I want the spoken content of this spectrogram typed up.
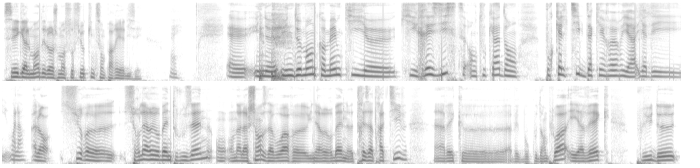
c'est également des logements sociaux qui ne sont pas réalisés. Euh, une, demande quand même qui, euh, qui résiste, en tout cas, dans, pour quel type d'acquéreur il, y a, des... Voilà. Alors, sur, euh, sur l'aire urbaine toulousaine, on, a la chance d'avoir une aire urbaine très attractive, hein, avec, avec beaucoup d'emplois et avec plus de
